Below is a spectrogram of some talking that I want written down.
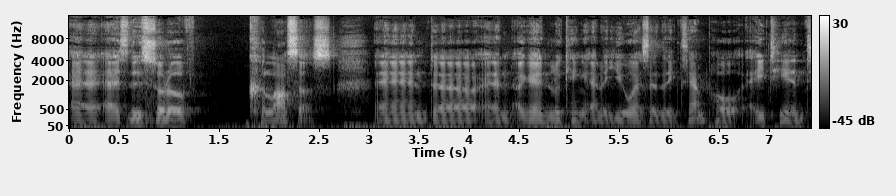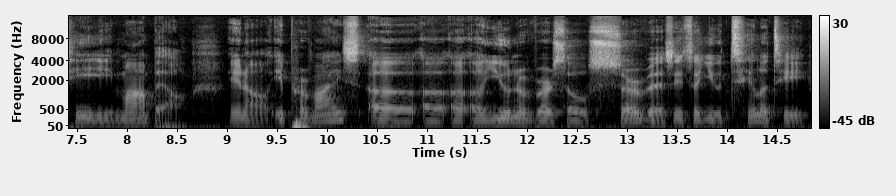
as this sort of colossus, and uh, and again looking at the U.S. as an example, AT and T, Marbel. You know, it provides a, a, a, universal service. It's a utility,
